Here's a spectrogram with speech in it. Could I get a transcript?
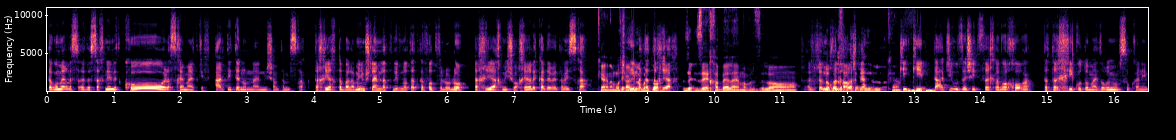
אתה גומר לסכנין את כל הסכמה ההתקפית. אל תיתן לו לנהל משם את המשחק. תכריח את הבלמים שלהם לבנות התקפות ולא לא. תכריח מישהו אחר לקדם את המשחק. כן, למרות שאני לא בטוח, תכריח... זה, זה יכבה להם אבל זה לא... לא בהכרח... לא כן. כי, כי אם טאג'י הוא זה שיצטרך לבוא אחורה, אתה תרחיק אותו מהאזורים המסוכנים.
